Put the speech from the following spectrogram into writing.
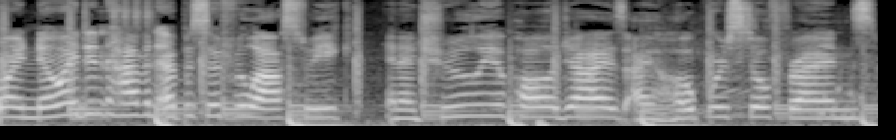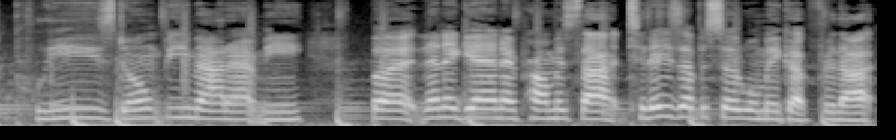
So I know I didn't have an episode for last week, and I truly apologize. I hope we're still friends. Please don't be mad at me. But then again, I promise that today's episode will make up for that.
